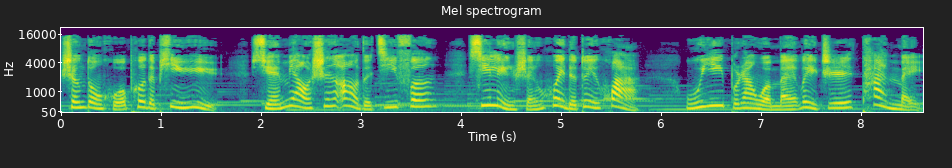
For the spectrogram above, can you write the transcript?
生动活泼的譬喻、玄妙深奥的机锋、心领神会的对话。无一不让我们为之叹美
